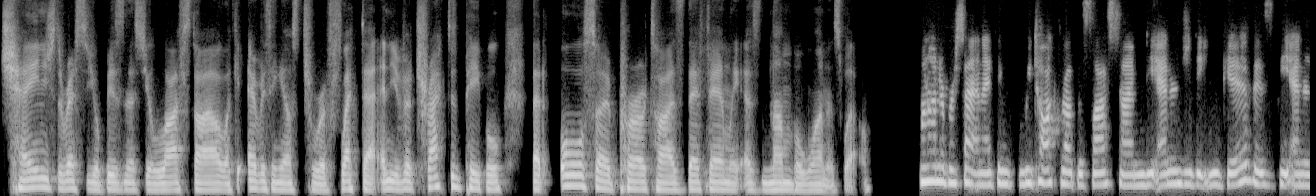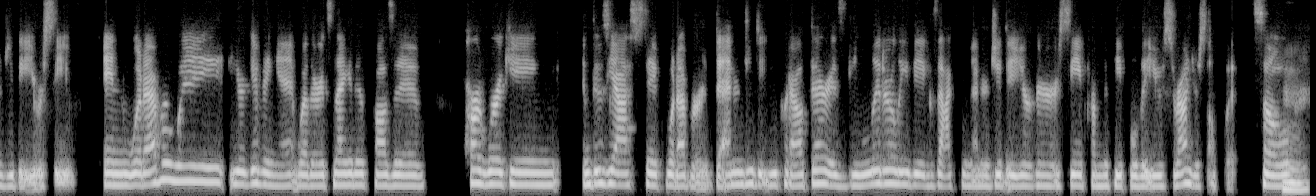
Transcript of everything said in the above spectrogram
changed the rest of your business your lifestyle like everything else to reflect that and you've attracted people that also prioritize their family as number one as well 100%. And I think we talked about this last time. The energy that you give is the energy that you receive in whatever way you're giving it, whether it's negative, positive, hardworking, enthusiastic, whatever. The energy that you put out there is literally the exact same energy that you're going to receive from the people that you surround yourself with. So mm.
